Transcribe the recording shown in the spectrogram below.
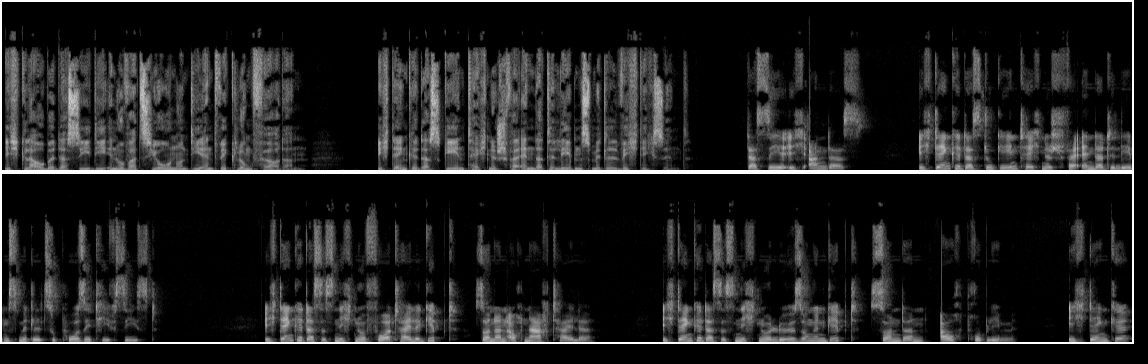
Ich glaube, dass sie die Innovation und die Entwicklung fördern. Ich denke, dass gentechnisch veränderte Lebensmittel wichtig sind. Das sehe ich anders. Ich denke, dass du gentechnisch veränderte Lebensmittel zu positiv siehst. Ich denke, dass es nicht nur Vorteile gibt, sondern auch Nachteile. Ich denke, dass es nicht nur Lösungen gibt, sondern auch Probleme. Ich denke,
